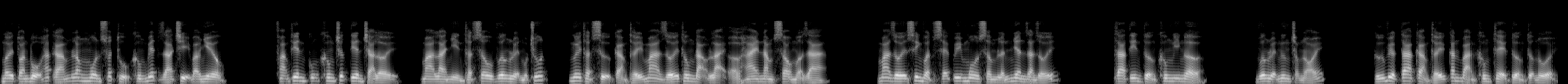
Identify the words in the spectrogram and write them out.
Mời toàn bộ hắc ám long môn xuất thủ không biết giá trị bao nhiêu. Phạm thiên cũng không trước tiên trả lời, mà là nhìn thật sâu vương luyện một chút, ngươi thật sự cảm thấy ma giới thông đạo lại ở hai năm sau mở ra. Ma giới sinh vật sẽ quy mô xâm lấn nhân gian giới. Ta tin tưởng không nghi ngờ. Vương luyện ngưng trọng nói. Cứ việc ta cảm thấy căn bản không thể tưởng tượng nổi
